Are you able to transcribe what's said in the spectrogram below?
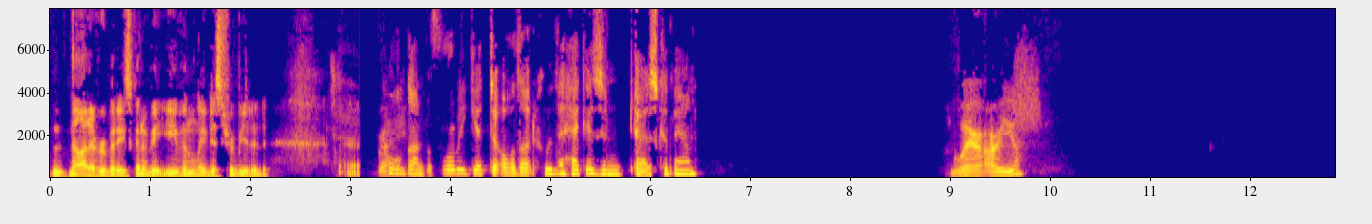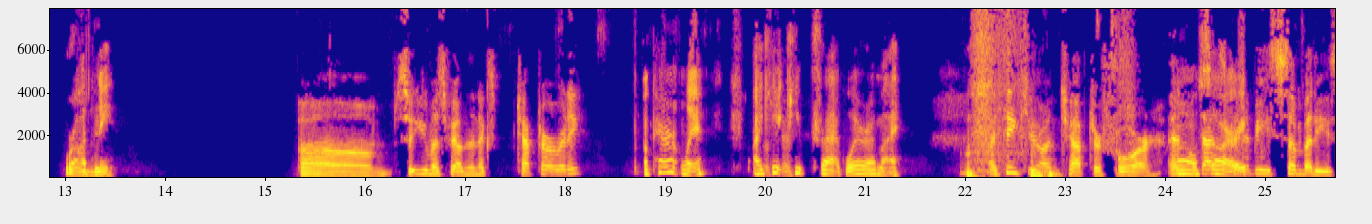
not everybody's going to be evenly distributed. Right. Hold on, before we get to all that, who the heck is in Azkaban? Where are you? Rodney. Um, so you must be on the next chapter already. Apparently. I can't keep track. Where am I? I think you're on chapter four, and Oh, that's going to be somebody's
